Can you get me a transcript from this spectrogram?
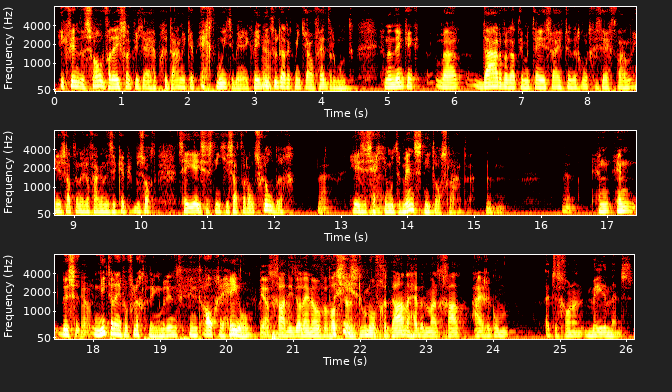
ik vind het zo vreselijk wat jij hebt gedaan. Ik heb echt moeite mee. Ik weet niet hoe dat ik met jou verder moet. En dan denk ik, maar daar waar dat in Matthäus 25 wordt gezegd van... je zat in een gevangenis, ik heb je bezocht. Zei Jezus niet, je zat er onschuldig. Nee. Jezus zegt, je moet de mens niet loslaten. Mhm. ja. En, en dus niet alleen voor vluchtelingen, maar in het, in het algeheel. Het gaat niet alleen over wat ze doen of gedaan hebben, maar het gaat eigenlijk om... het is gewoon een medemens.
